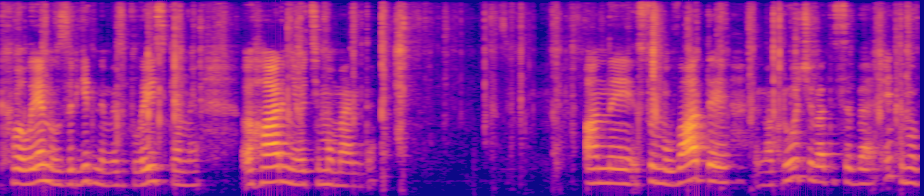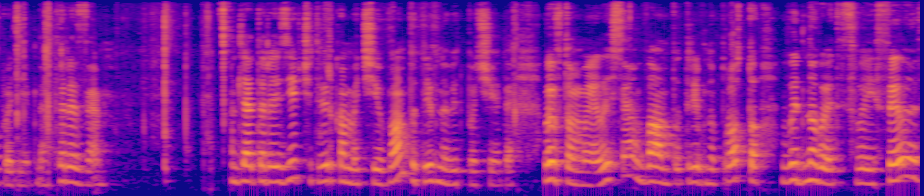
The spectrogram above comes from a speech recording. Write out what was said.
хвилину з рідними, з близькими, гарні оці моменти. А не сумувати, накручувати себе і тому подібне. Терези. Для Терезів четвірка мечів вам потрібно відпочити. Ви втомилися, вам потрібно просто відновити свої сили,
